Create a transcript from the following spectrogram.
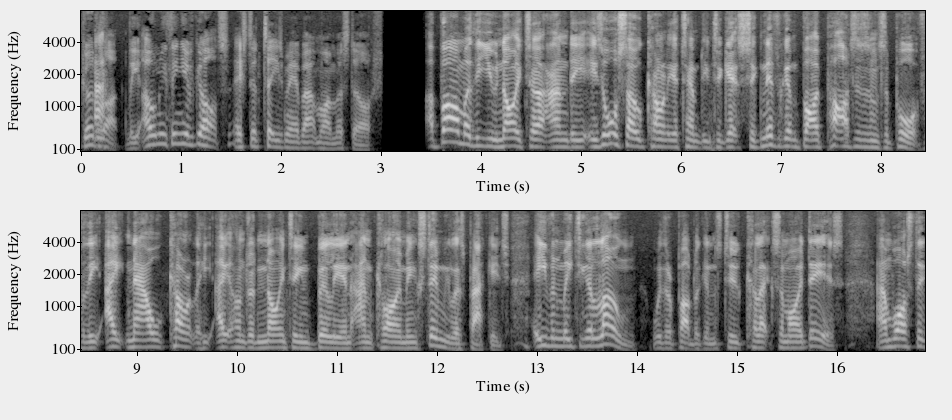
Good luck. The only thing you've got is to tease me about my moustache." Obama, the uniter, Andy, is also currently attempting to get significant bipartisan support for the eight now currently 819 billion and climbing stimulus package, even meeting alone with Republicans to collect some ideas. And whilst the,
